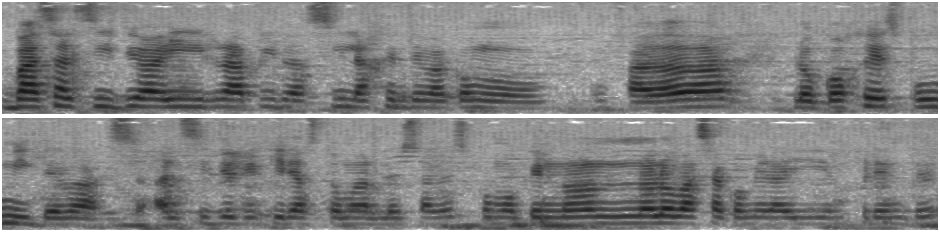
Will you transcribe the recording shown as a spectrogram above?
vas al sitio ahí rápido así, la gente va como enfadada, lo coges, pum, y te vas al sitio que quieras tomarlo, ¿sabes? Como que no, no lo vas a comer ahí enfrente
